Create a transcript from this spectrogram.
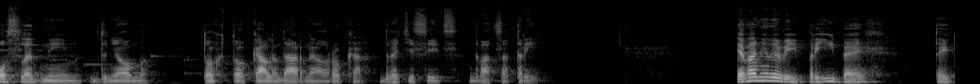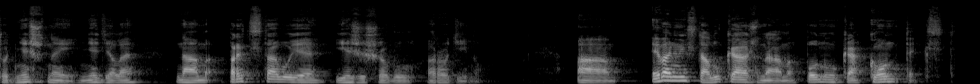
posledným dňom tohto kalendárneho roka 2023. Evaneliový príbeh tejto dnešnej nedele nám predstavuje Ježišovú rodinu. A Evangelista Lukáš nám ponúka kontext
